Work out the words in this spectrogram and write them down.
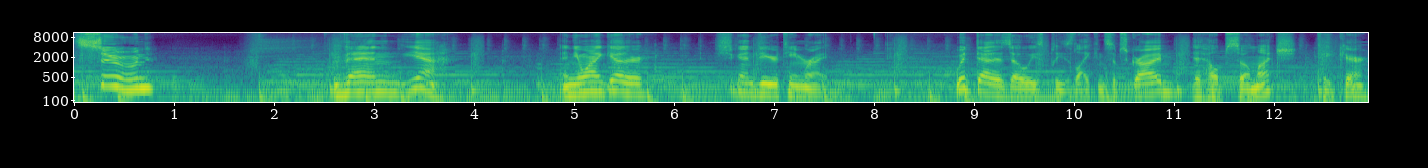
soon, then yeah. And you want to get her, she's going to do your team right. With that, as always, please like and subscribe. It helps so much. Take care.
